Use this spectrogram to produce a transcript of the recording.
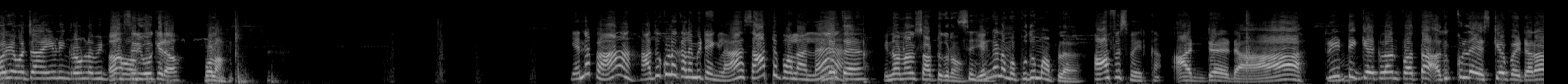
ஓகே மச்சான். ஈவினிங் கிரவுண்ட்ல மீட் ஆ சரி ஓகேடா. போலாம். என்னப்பா? அதுக்குள்ள கிளம்பிட்டீங்களா? சாப்பிட்டு போலாம்ல? இல்ல இன்னொரு நாள் சாப்பிட்டுக்கிறோம். எங்க நம்ம புது மாப்பிள? ஆபீஸ் போயிருக்கான். அடடா. ட்ரீட் கேட்கலாம்னு பார்த்தா அதுக்குள்ள எஸ்கேப் ஆயிட்டாரா?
